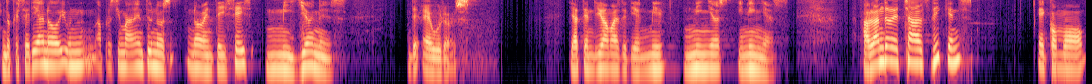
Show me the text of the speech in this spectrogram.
lo que serían hoy aproximadamente unos 96 millones de euros y atendió a más de 10.000 niños y niñas. Hablando de Charles Dickens, eh, como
